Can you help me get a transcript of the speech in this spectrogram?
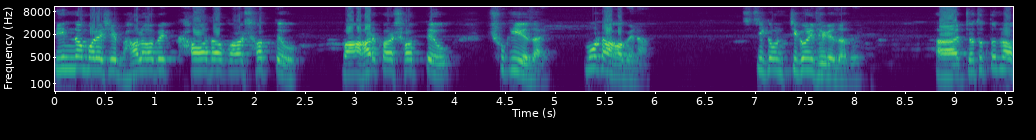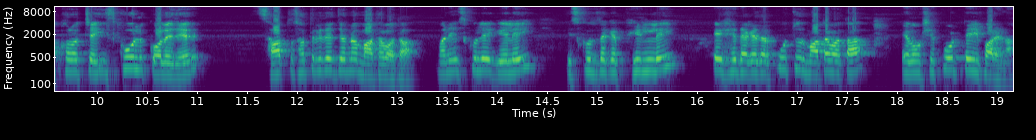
তিন নম্বরে এসে ভালোভাবে খাওয়া দাওয়া করা সত্ত্বেও বা আহার করা সত্ত্বেও শুকিয়ে যায়, মোটা হবে না। চিকন চিকনি থেকে যাবে। চতুর্থ লক্ষণ হচ্ছে স্কুল, কলেজের ছাত্রছাত্রীদের জন্য মাথা ব্যথা। মানে স্কুলে গেলেই, স্কুল থেকে ফিরলেই এসে দেখে তার প্রচুর মাথা ব্যথা এবং সে পড়তেই পারে না।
